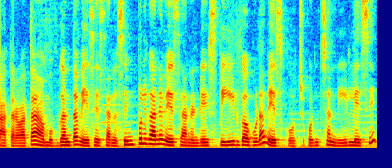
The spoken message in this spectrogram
ఆ తర్వాత ముగ్గంతా వేసేసాను. సింపుల్గానే వేసానండి. స్పీడ్గా కూడా వేసుకోవచ్చు. కొంచెం నీళ్ళేసి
